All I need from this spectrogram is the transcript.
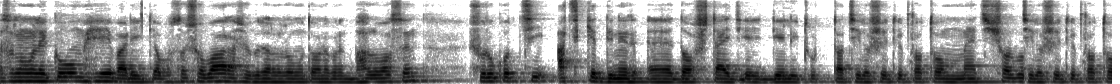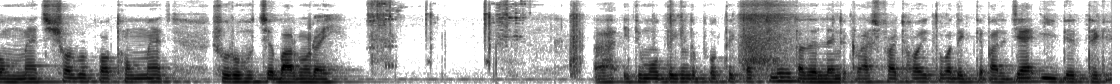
আসসালামু আলাইকুম হে বাড়ি, কি অবস্থা সবার? আশা করি আল্লাহর রহমতে অনেক অনেক ভালো আছেন। শুরু করছি আজকের দিনের দশটায় যে ডেলি ট্যুরটা ছিল, সেটি প্রথম ম্যাচ সর্ব ছিল, সেটি প্রথম ম্যাচ সর্বপ্রথম ম্যাচ শুরু হচ্ছে বারমোডাই ইতিমধ্যে কিন্তু প্রত্যেকটা টিম তাদের ল্যান্ডে ক্লাস ফাইট হয়তো বা দেখতে পারে যে ঈদের থেকে।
